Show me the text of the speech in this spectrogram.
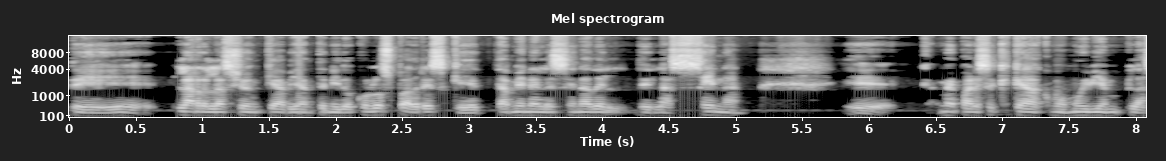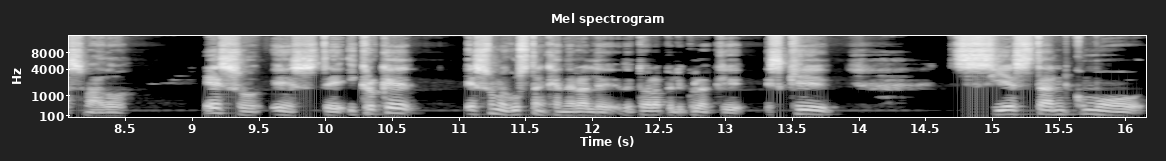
de la relación que habían tenido con los padres, que también en la escena de, la cena eh, me parece que queda como muy bien plasmado eso, este, y creo que eso me gusta en general de, toda la película, que es que si están como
